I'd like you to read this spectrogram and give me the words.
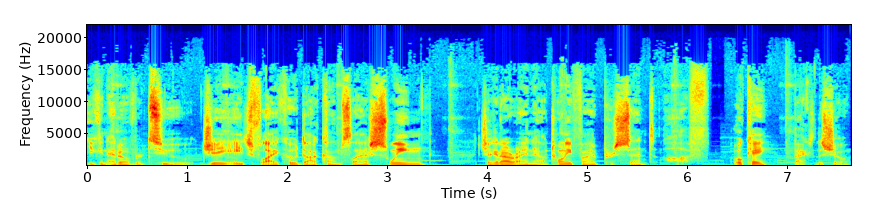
you can head over to jhflyco.com slash swing. Check it out right now. 25% off. Okay, back to the show.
